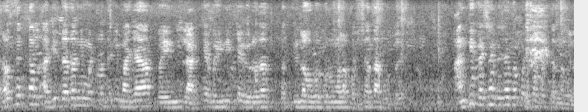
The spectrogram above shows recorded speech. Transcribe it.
रावसाहेब काल अजितदादांनी म्हटलं होतं की माझ्या बहिणी लाडक्या बहिणीच्या विरोधात पत्नीला उभं करून मला पश्चाताप होतोय. आणखी कशा कशाचा पश्चाताप त्यांना होईल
